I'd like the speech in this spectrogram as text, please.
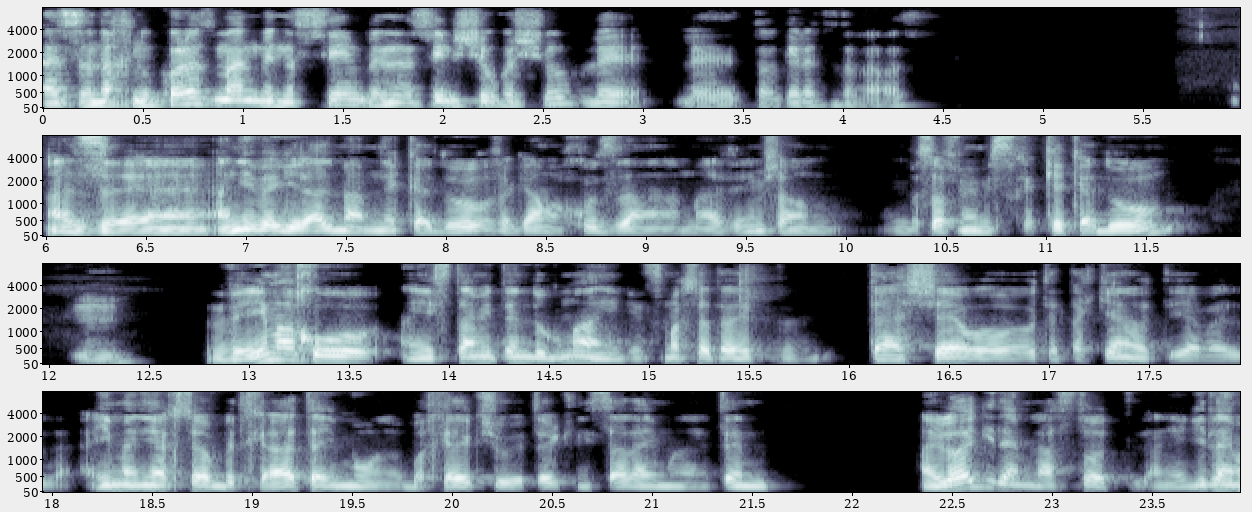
אז אנחנו כל הזמן מנסים ומנסים שוב ושוב לתרגל את הדבר הזה. אז uh, אני וגלעד מאמני כדור וגם אחוז המאזינים שם בסוף ממשחקי כדור. Mm-hmm. ואם אנחנו, אני סתם אתן דוגמה, אני אשמח שאתה תאשר או תתקן אותי, אבל אם אני עכשיו בתחילת האימון או בחלק שהוא יותר כניסה לאימון, אני אתן אני לא אגיד להם לעשות, אני אגיד להם,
